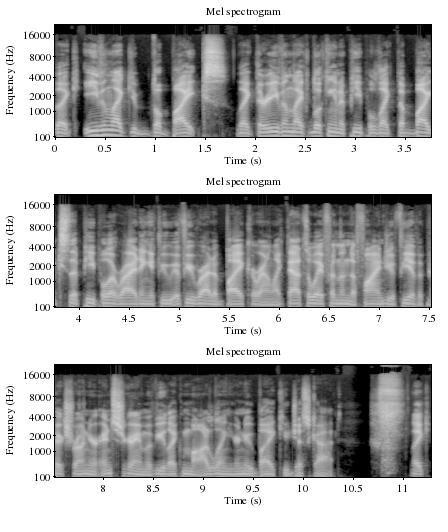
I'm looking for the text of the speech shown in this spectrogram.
like even like the bikes, like they're even like looking at people like the bikes that people are riding. If you if you ride a bike around, like that's a way for them to find you. If you have a picture on your Instagram of you like modeling your new bike you just got, like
